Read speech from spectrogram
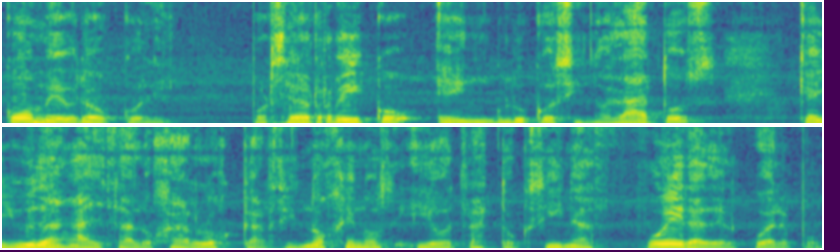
come brócoli, por ser rico en glucosinolatos que ayudan a desalojar los carcinógenos y otras toxinas fuera del cuerpo.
